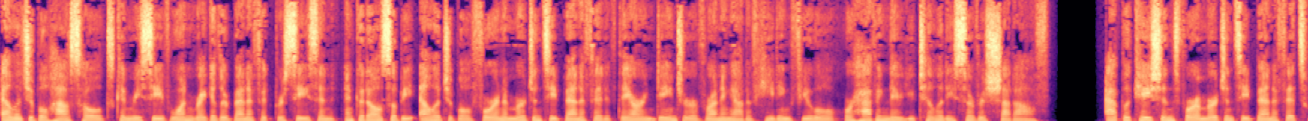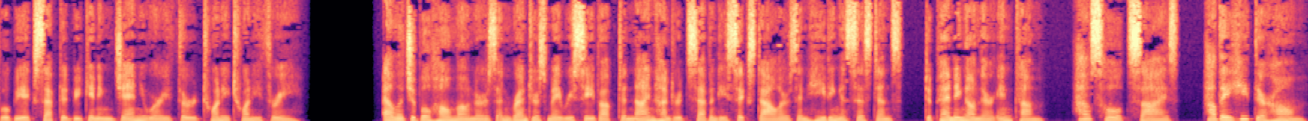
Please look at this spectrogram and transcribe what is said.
Eligible households can receive one regular benefit per season and could also be eligible for an emergency benefit if they are in danger of running out of heating fuel or having their utility service shut off. Applications for emergency benefits will be accepted beginning January 3, 2023. Eligible homeowners and renters may receive up to $976 in heating assistance, depending on their income, household size, how they heat their home,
